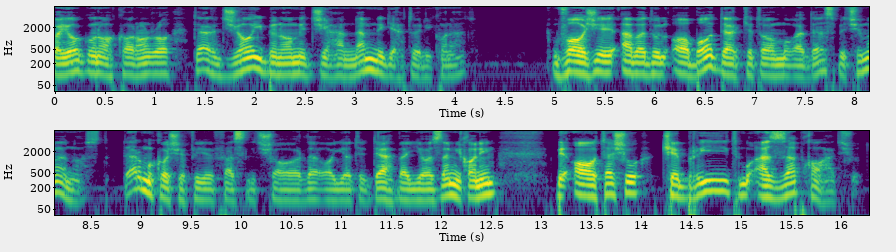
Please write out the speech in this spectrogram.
و یا گناهکاران را در جایی به نام جهنم نگهداری کند؟ واژه ابدالآباد در کتاب مقدس به چه معناست؟ در مکاشفه فصل 14 آیات 10 و 11 می‌خوانیم به آتش و کبریت معذب خواهد شد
